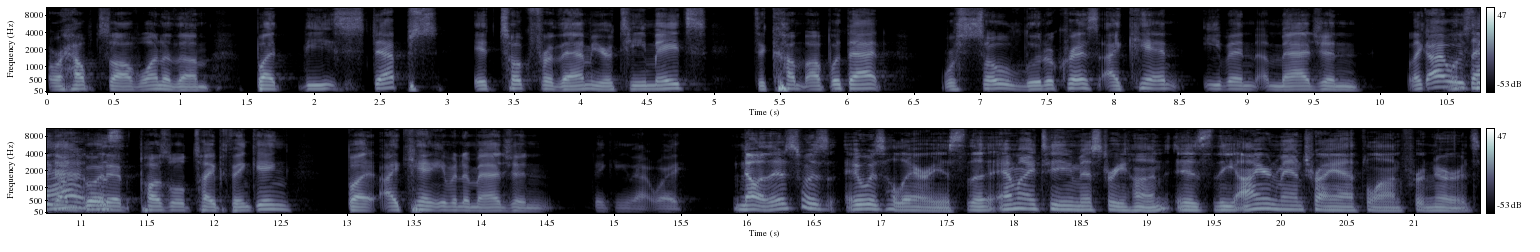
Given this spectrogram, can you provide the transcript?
or helped solve one of them, but the steps it took for them, your teammates, to come up with that were so ludicrous. I can't even imagine. Like I always think I'm good was- at puzzle type thinking, but I can't even imagine thinking that way. No, this was it was hilarious. The MIT Mystery Hunt is the Ironman triathlon for nerds.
